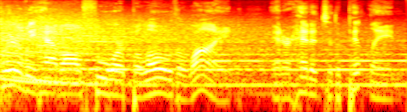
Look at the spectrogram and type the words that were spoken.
clearly have all four below the line and are headed to the pit lane,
